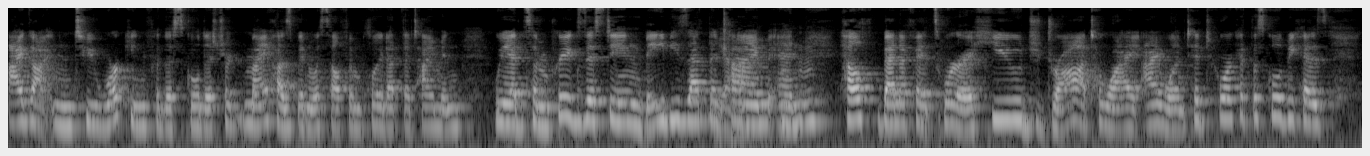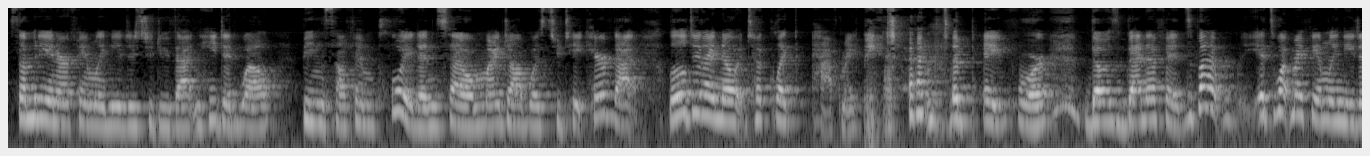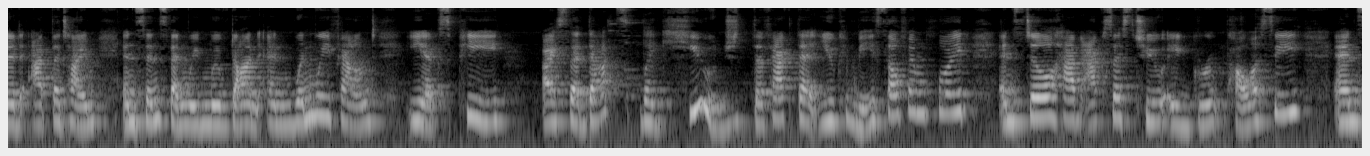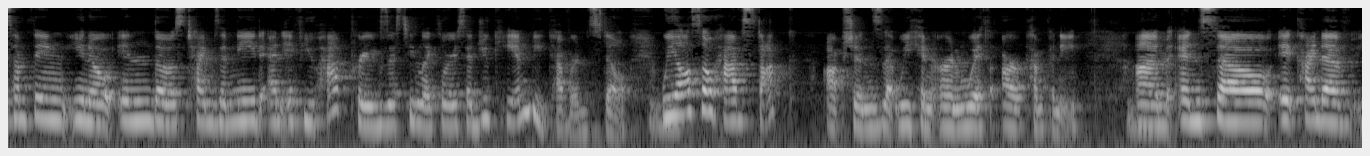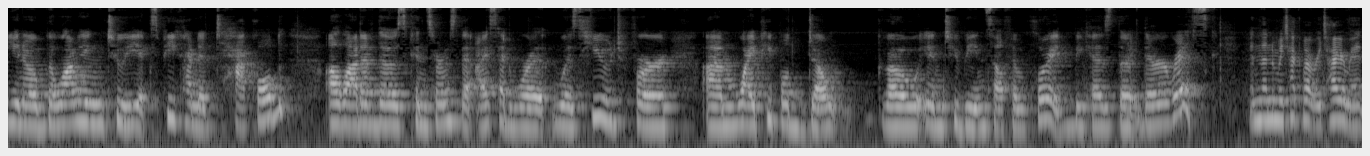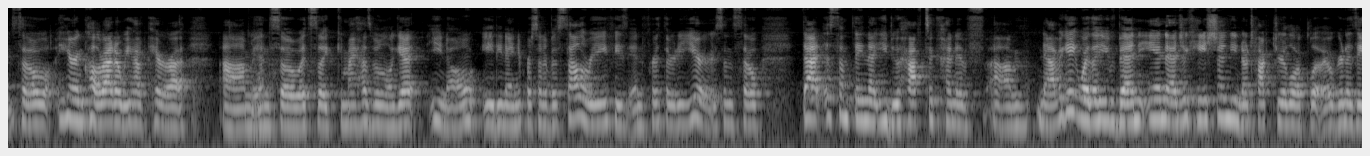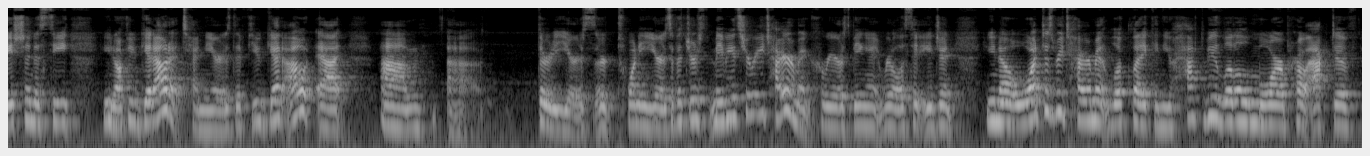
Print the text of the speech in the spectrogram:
I got into working for the school district, my husband was self-employed at the time and we had some pre-existing babies at the yeah. time and mm-hmm. health benefits were a huge draw to why I wanted to work at the school because somebody in our family needed to do that and he did well being self-employed and so my job was to take care of that little did i know it took like half my paycheck to pay for those benefits but it's what my family needed at the time and since then we've moved on and when we found exp I said that's like huge. The fact that you can be self-employed and still have access to a group policy and something, you know, in those times of need. And if you have pre-existing, like Laurie said, you can be covered still. Mm -hmm. We also have stock options that we can earn with our company. Mm -hmm. um, and so it kind of, you know, belonging to EXP kind of tackled a lot of those concerns that I said were was huge for um, why people don't go into being self-employed because they're, they're a risk. And then we talk about retirement. So here in Colorado, we have PERA. Um, And so it's like my husband will get, you know, 80, 90% of his salary if he's in for 30 years. And so that is something that you do have to kind of um, navigate, whether you've been in education, you know, talk to your local organization to see, you know, if you get out at 10 years, if you get out at, um, uh, 30 years or 20 years if it's your maybe it's your retirement career as being a real estate agent you know what does retirement look like and you have to be a little more proactive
